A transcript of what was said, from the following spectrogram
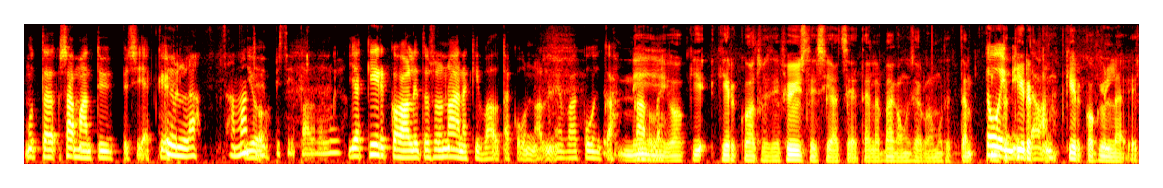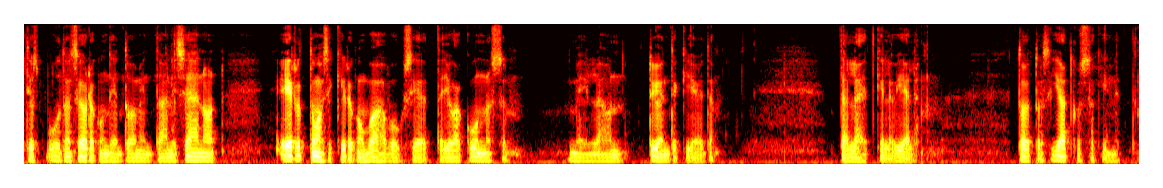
Mutta samantyyppisiä kyllä? Kyllä, samantyyppisiä joo. palveluja. Ja kirkkohallitus on ainakin valtakunnallinen, vai kuinka, Niin, joo, ki- kirkkohallitus fyysisesti sijaitsee tällä pääkaupunkiseudulla, mutta, että, mutta kirkko, kirkko kyllä, että jos puhutaan seurakuntien toimintaa, niin sehän on ehdottomasti kirkon vahvuuksia, että joka kunnassa meillä on työntekijöitä tällä hetkellä vielä. Toivottavasti jatkossakin, että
